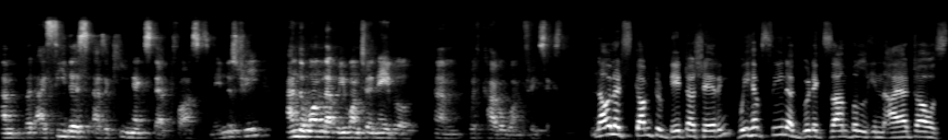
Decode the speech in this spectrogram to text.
Um, but I see this as a key next step for us as an industry and the one that we want to enable um, with Cargo One 360. Now let's come to data sharing. We have seen a good example in IATA's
